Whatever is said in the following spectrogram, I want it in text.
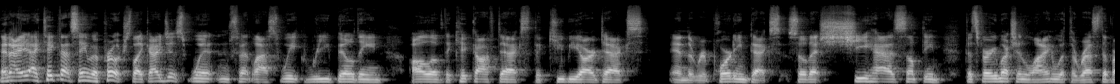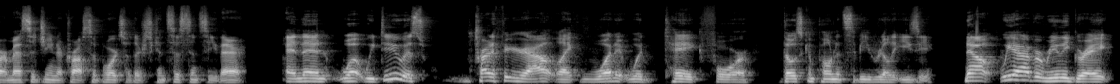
And I, I, take that same approach. Like I just went and spent last week rebuilding all of the kickoff decks, the QBR decks, and the reporting decks so that she has something that's very much in line with the rest of our messaging across the board. So there's consistency there. And then what we do is try to figure out like what it would take for those components to be really easy. Now, we have a really great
